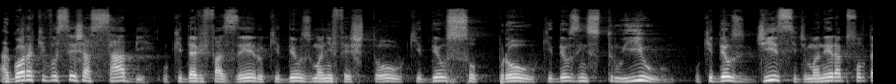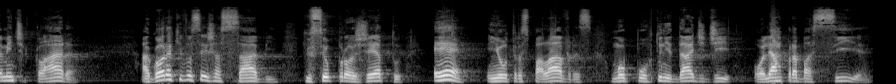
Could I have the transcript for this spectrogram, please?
Agora que você já sabe o que deve fazer, o que Deus manifestou, o que Deus soprou, o que Deus instruiu, o que Deus disse de maneira absolutamente clara, agora que você já sabe que o seu projeto é, em outras palavras, uma oportunidade de olhar para a bacia,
